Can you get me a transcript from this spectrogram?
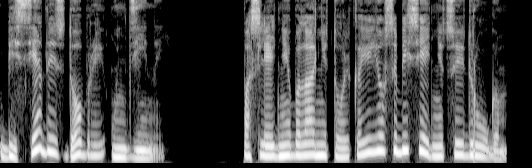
беседой с доброй Ундиной. Последняя была не только ее собеседницей и другом,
